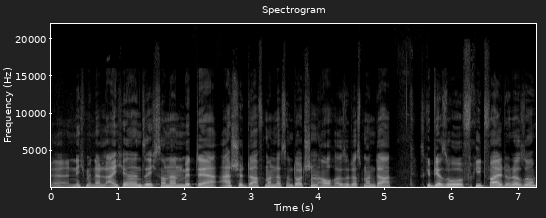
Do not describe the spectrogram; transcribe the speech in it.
äh, nicht mit einer Leiche an sich, sondern mit der Asche darf man das in Deutschland auch. Also, dass man da, es gibt ja so Friedwald oder so,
